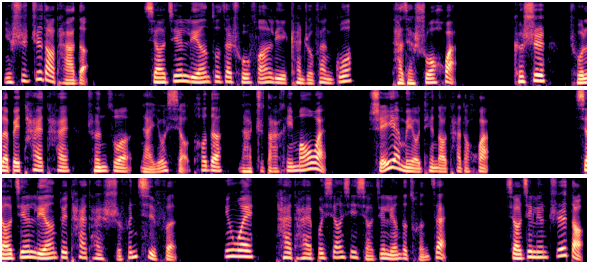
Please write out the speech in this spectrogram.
你是知道他的。小精灵坐在厨房里看着饭锅，他在说话。可是除了被太太称作奶油小偷的那只大黑猫外，谁也没有听到他的话。小精灵对太太十分气愤，因为太太不相信小精灵的存在。小精灵知道。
